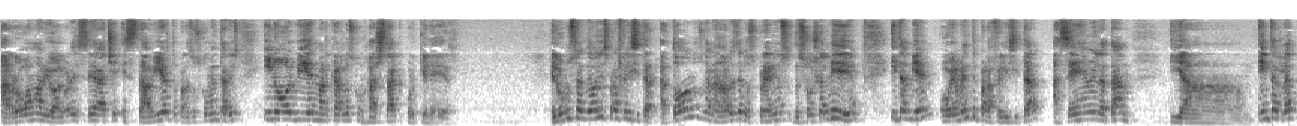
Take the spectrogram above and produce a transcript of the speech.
arroba Mario Álvarez CH está abierto para sus comentarios y no olviden marcarlos con hashtag por qué leer. El bonus track de hoy es para felicitar a todos los ganadores de los premios de social media y también, obviamente, para felicitar a CM Latam y a Interlab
